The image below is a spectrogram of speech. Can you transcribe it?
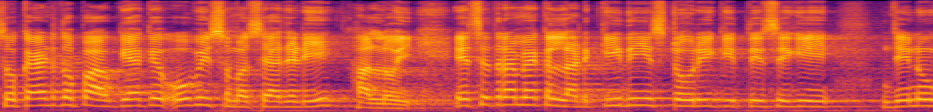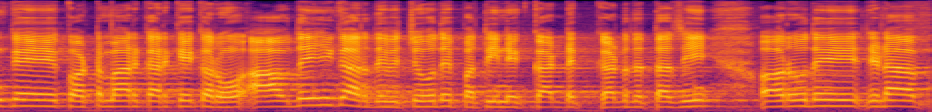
ਸੋ ਕਹਿਣ ਤੋਂ ਭਾਵ ਕੀ ਹੈ ਕਿ ਉਹ ਵੀ ਸਮੱਸਿਆ ਜਿਹੜੀ ਹੱਲ ਹੋਈ। ਇਸੇ ਤਰ੍ਹਾਂ ਮੈਂ ਇੱਕ ਲੜਕੀ ਦੀ ਸਟੋਰੀ ਕੀਤੀ ਸੀਗੀ, ਜਿਹਨੂੰ ਕਿ ਕੁੱਟਮਾਰ ਕਰਕੇ ਘਰੋਂ ਆਪਦੇ ਹੀ ਘਰ ਦੇ ਵਿੱਚ ਉਹਦੇ ਪਤੀ ਨੇ ਕੱਢ ਕੱਢ ਦਿੱਤਾ ਸੀ ਔਰ ਉਹਦੇ ਜਿਹੜਾ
